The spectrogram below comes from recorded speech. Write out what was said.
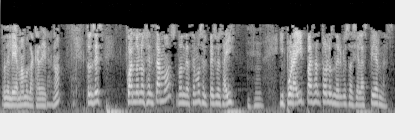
donde le llamamos la cadera, ¿no? Entonces, cuando nos sentamos, donde hacemos el peso es ahí. Y por ahí pasan todos los nervios hacia las piernas.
